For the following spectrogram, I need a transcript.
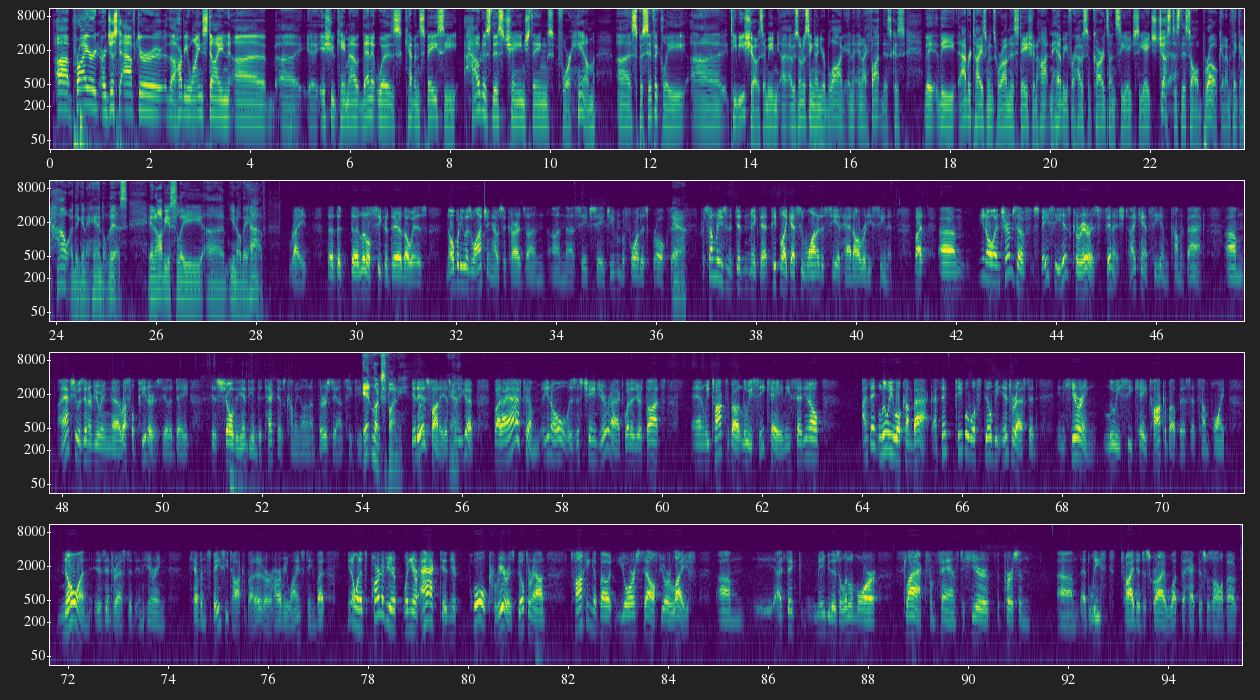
Uh, prior or just after the Harvey Weinstein uh, uh, issue came out, then it was Kevin Spacey. How does this change things for him? Uh, specifically, uh, TV shows. I mean, I, I was noticing on your blog, and, and I thought this because the the advertisements were on this station, hot and heavy, for House of Cards on CHCH, just as this all broke. And I'm thinking, how are they going to handle this? And obviously, uh, you know, they have. Right. The, the the little secret there though is nobody was watching House of Cards on on uh, CHCH even before this broke. That Yeah. For some reason, it didn't make that. People, I guess, who wanted to see it had already seen it. But um, you know, in terms of Spacey, his career is finished. I can't see him coming back. Um, I actually was interviewing uh, Russell Peters the other day. His show, The Indian Detectives, coming on on Thursday on CTV. It looks funny. It is funny. It's Yeah. pretty good. But I asked him, you know, does this change your act? What are your thoughts? And we talked about Louis C.K. and he said, you know, I think Louis will come back. I think people will still be interested in hearing Louis C.K. talk about this at some point. No one is interested in hearing Kevin Spacey talk about it or Harvey Weinstein. But you know, when it's part of your when your act and your whole career is built around talking about yourself, your life, um, I think maybe there's a little more slack from fans to hear the person um, at least try to describe what the heck this was all about.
